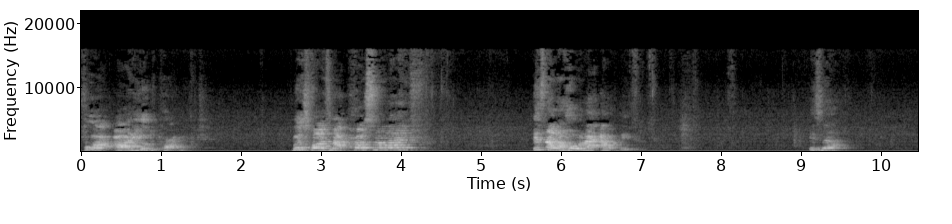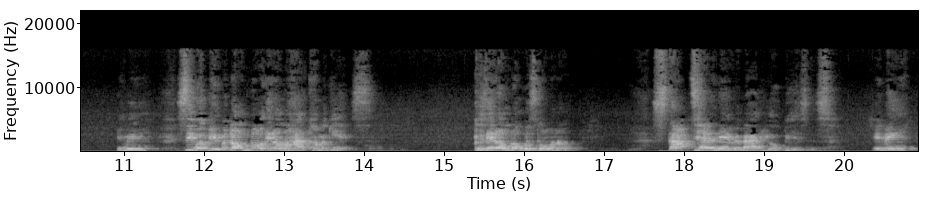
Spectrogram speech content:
for our audio department. But as far as my personal life, it's not a whole lot out there. It's not. Amen. See, what people don't know, they don't know how to come against. Because they don't know what's going on. Stop telling everybody your business. Amen.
